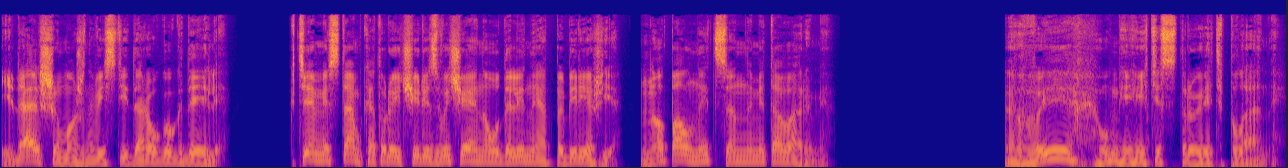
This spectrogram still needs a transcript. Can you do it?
и дальше можно вести дорогу к Дели, к тем местам, которые чрезвычайно удалены от побережья, но полны ценными товарами. «Вы умеете строить планы»,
